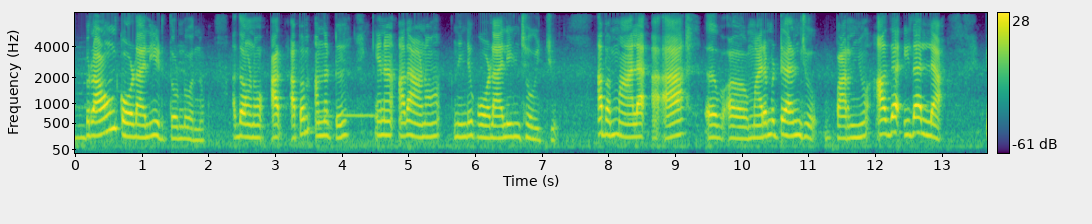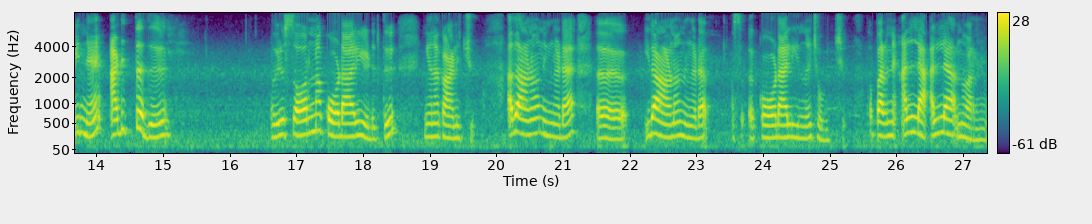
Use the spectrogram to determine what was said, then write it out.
ബ്രൗൺ കോടാലി എടുത്തുകൊണ്ട് വന്നു. അതാണോ? അപ്പം എന്നിട്ട് ഇങ്ങനെ അതാണോ നിന്റെ കോടാലി എന്ന് ചോദിച്ചു. അപ്പം മാല ആ, മരം വെട്ടുകാരൻ ചോ പറഞ്ഞു അത് ഇതല്ല. പിന്നെ അടുത്തത് ഒരു സ്വർണ കോടാലി എടുത്ത് ഇങ്ങനെ കാണിച്ചു. അതാണോ നിങ്ങളുടെ ഇതാണോ നിങ്ങളുടെ കോടാലി എന്ന് ചോദിച്ചു. അപ്പോൾ പറഞ്ഞു അല്ല അല്ല എന്ന് പറഞ്ഞു.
